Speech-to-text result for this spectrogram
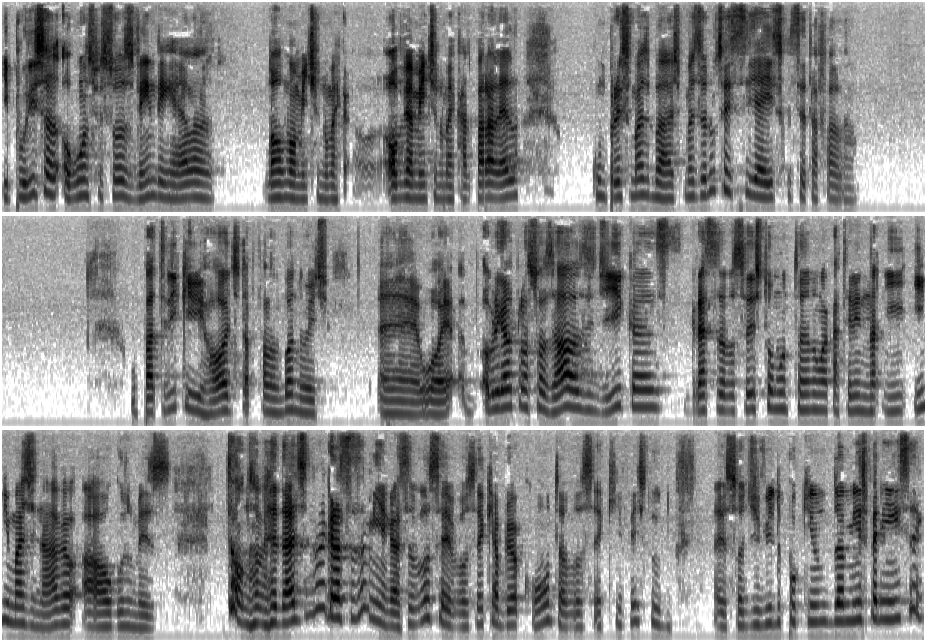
e por isso algumas pessoas vendem ela normalmente no mercado, obviamente no mercado paralelo com preço mais baixo. Mas eu não sei se é isso que você está falando. O Patrick Rod está falando boa noite. É, obrigado pelas suas aulas e dicas. Graças a você estou montando uma carteira inimaginável há alguns meses. Então, na verdade, não é graças a mim, é graças a você. Você que abriu a conta, você que fez tudo. Eu só divido um pouquinho da minha experiência,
